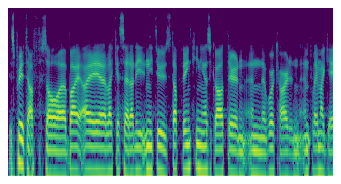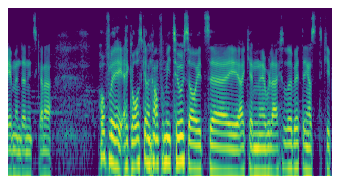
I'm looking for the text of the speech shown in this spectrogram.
it's pretty tough. So uh, by I uh, like I said I need, need to stop thinking and just go out there and, and work hard and, and play my game and then it's gonna hopefully a goal's gonna come for me too. So it's uh, I can relax a little bit and just keep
